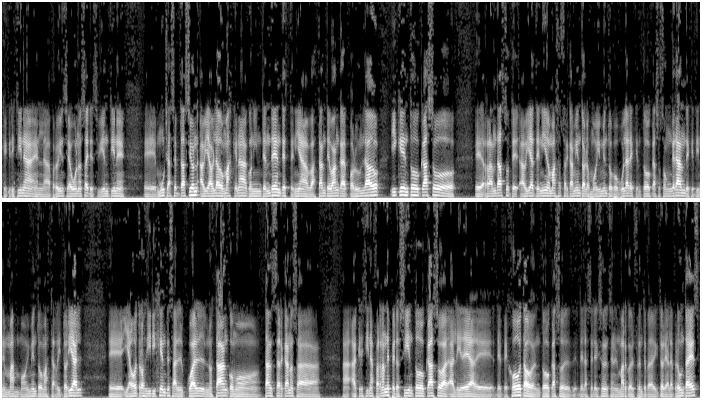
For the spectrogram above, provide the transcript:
que que Cristina en la provincia de Buenos Aires, si bien tiene eh, mucha aceptación, había hablado más que nada con intendentes, tenía bastante banca por un lado, y que en todo caso eh, Randazzo te- había tenido más acercamiento a los movimientos populares, que en todo caso son grandes, que tienen más movimiento más territorial, eh, y a otros dirigentes al cual no estaban como tan cercanos a, Cristina Fernández, pero sí en todo caso a, a la idea de- del PJ o en todo caso de, de las elecciones en el marco del Frente para la Victoria. La pregunta es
